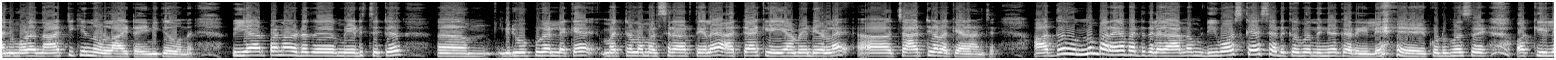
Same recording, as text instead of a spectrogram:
അനുമോളെ നാറ്റിക്കുന്നുള്ളതായിട്ടാണ് എനിക്ക് തോന്നുന്നത് പി ആർ പണം എടുത്ത് മേടിച്ചിട്ട് ഗ്രൂപ്പുകളിലൊക്കെ മറ്റുള്ള മത്സരാർത്ഥികളെ അറ്റാക്ക് ചെയ്യാൻ വേണ്ടിയുള്ള ചാറ്റുകളൊക്കെയാണ് കാണിച്ചത്. അത് ഒന്നും പറയാൻ പറ്റത്തില്ല. കാരണം ഡിവോഴ്സ് കേസ് എടുക്കുമ്പോൾ നിങ്ങൾക്കറിയില്ലേ കുടുംബശ്രീ വക്കീൽ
